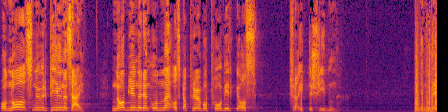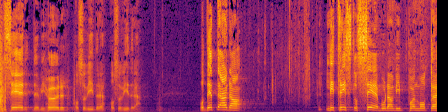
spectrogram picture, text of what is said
Og nå snur pilene seg. Nå begynner den onde og skal prøve å påvirke oss fra yttersiden. Gjennom det vi ser, det vi hører, osv., osv. Og dette er da litt trist å se hvordan vi på en måte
